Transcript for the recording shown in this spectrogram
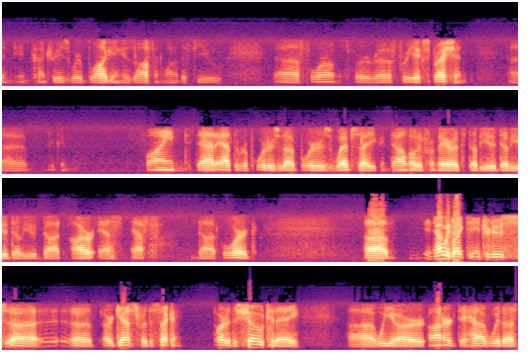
in, in countries where blogging is often one of the few uh, forums for uh, free expression. Uh, you can find that at the Reporters Without Borders website. You can download it from there. It's www.rsf.org. Uh, now we'd like to introduce uh, uh, our guest for the second part of the show today. Uh, we are honored to have with us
